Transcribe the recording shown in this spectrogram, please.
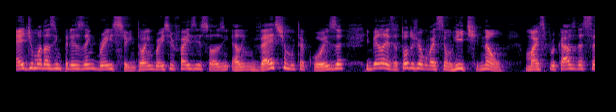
é de uma das empresas da Embracer. Então a Embracer faz isso, ela, ela, investe muita coisa. E beleza, todo jogo vai ser um hit? Não. Mas por causa dessa.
